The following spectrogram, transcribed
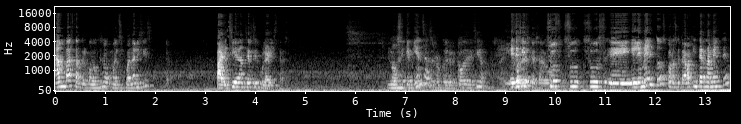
ambas, tanto el conductismo como el psicoanálisis, parecieran ser circularistas. No sé qué piensas, Rojo, de lo que acabo de decir. Es decir, es que es algo- sus, su- sus eh, elementos con los que trabaja internamente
